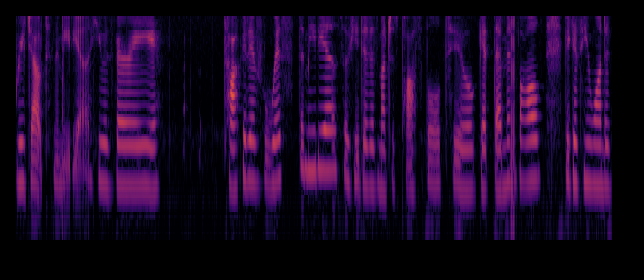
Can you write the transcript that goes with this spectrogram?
reach out to the media. He was very talkative with the media, so he did as much as possible to get them involved because he wanted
